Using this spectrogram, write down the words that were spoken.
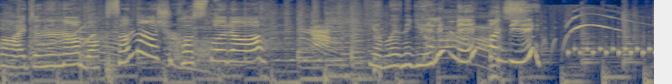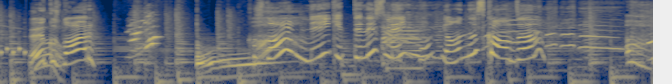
Vay canına baksana şu kaslara. Yanlarına girelim mi? Hadi. Hey kızlar. Kızlar neye gittiniz mi? Yalnız kaldım. Oh,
